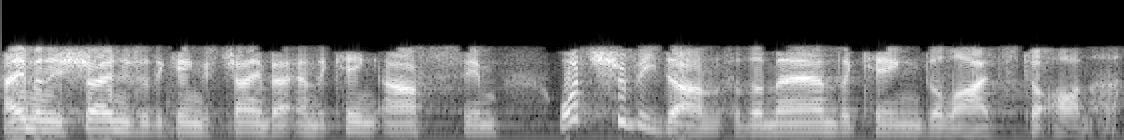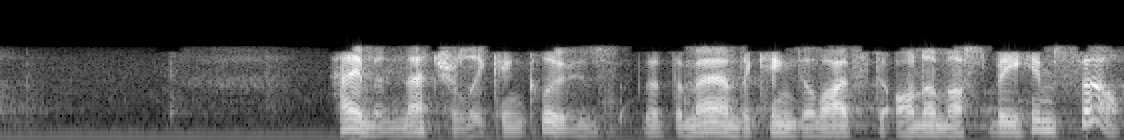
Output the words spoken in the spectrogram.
Haman is shown into the king's chamber and the king asks him, what should be done for the man the king delights to honour? Haman naturally concludes that the man the king delights to honour must be himself.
